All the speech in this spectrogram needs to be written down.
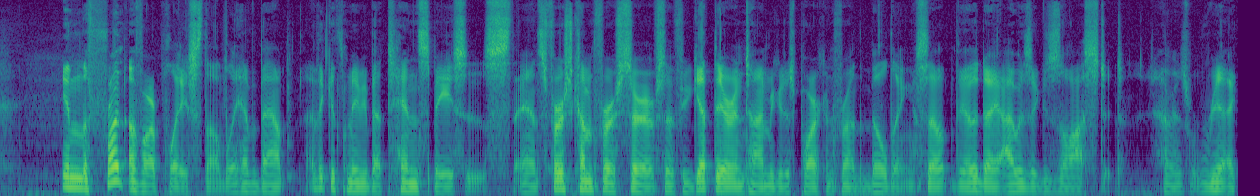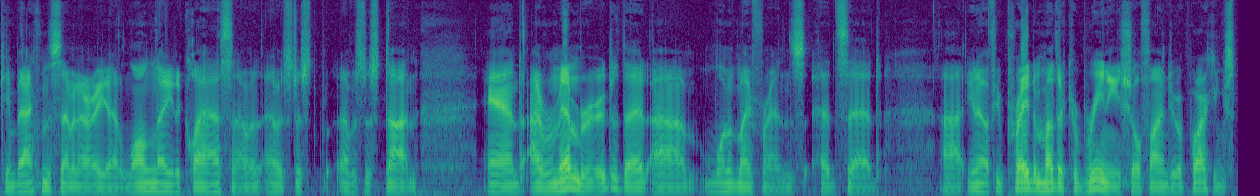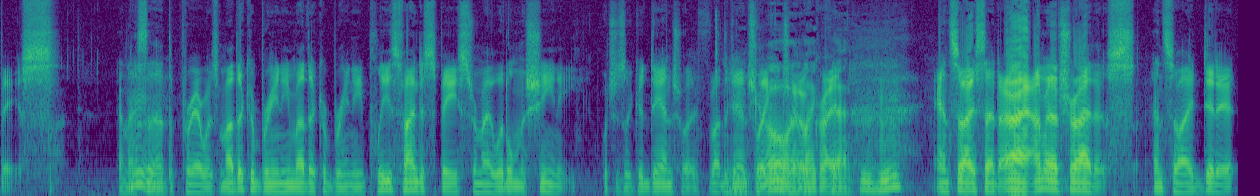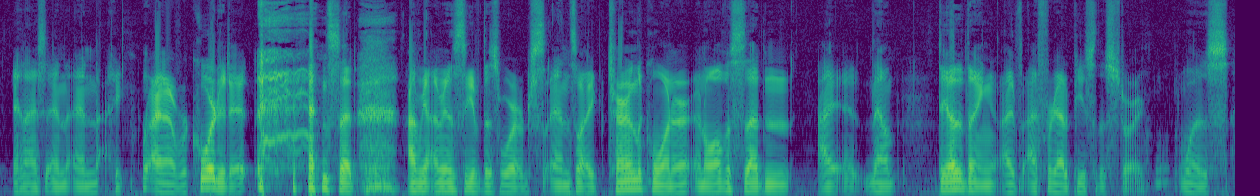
In the front of our place, though, they have about, I think it's maybe about 10 spaces, and it's first come, first serve. So if you get there in time, you can just park in front of the building. So the other day, I was exhausted. I was re- I came back from the seminary, I had a long night of class, and I was, I was just, I was just done. And I remembered that um, one of my friends had said, uh, you know, if you pray to Mother Cabrini, she'll find you a parking space. And I said hmm. that the prayer was, Mother Cabrini, Mother Cabrini, please find a space for my little machini, which is a good Dan Schle- Father Dan Schlegel oh, joke, I like right? that. Mm-hmm. And so I said, "All right, I'm going to try this." And so I did it, and I and and I, and I recorded it, and said, "I'm gonna- I'm going to see if this works." And so I turned the corner, and all of a sudden, I now the other thing I I forgot a piece of the story was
